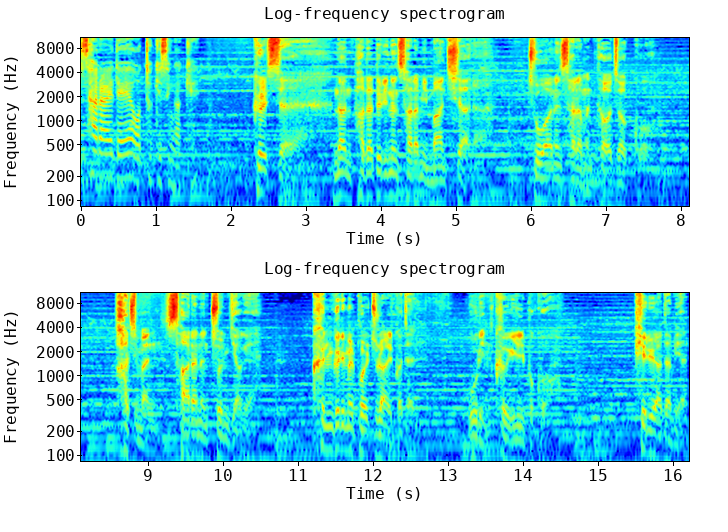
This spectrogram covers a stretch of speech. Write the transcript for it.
사라에 대해 어떻게 생각해? 글쎄, 난 받아들이는 사람이 많지 않아. 좋아하는 사람은 더 적고. 하지만 사라는 존경해. 큰 그림을 볼 줄 알거든. 우린 그 일부고. 필요하다면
